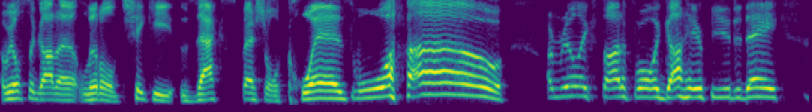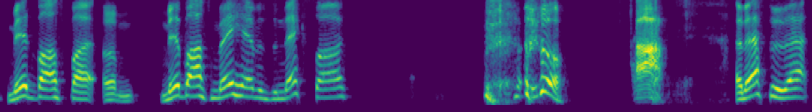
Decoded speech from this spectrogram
We also got a little cheeky Zach special quiz. Whoa! I'm really excited for what we got here for you today. Mid Boss by um, Mid Boss Mayhem is the next song. ah, and after that,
